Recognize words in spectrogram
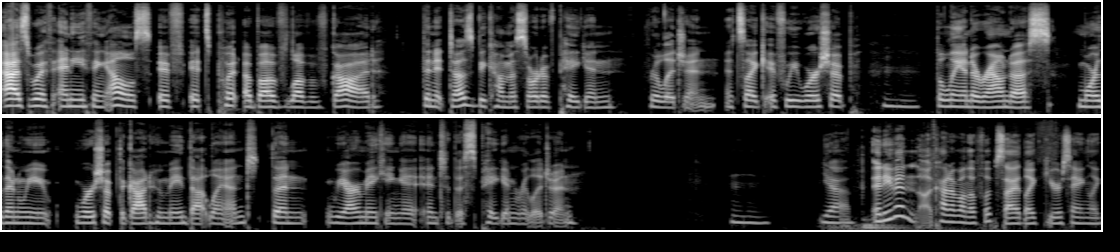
as with anything else, if it's put above love of God, then it does become a sort of pagan religion. It's like if we worship mm-hmm. the land around us more than we worship the God who made that land, then we are making it into this pagan religion. Mm-hmm. Yeah. And even uh, kind of on the flip side, like you're saying, like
